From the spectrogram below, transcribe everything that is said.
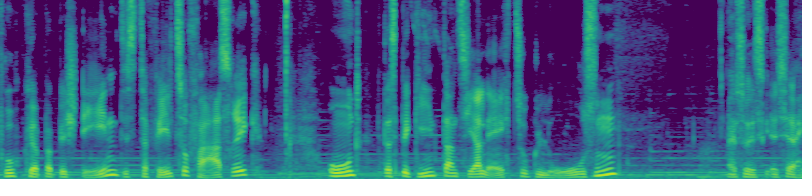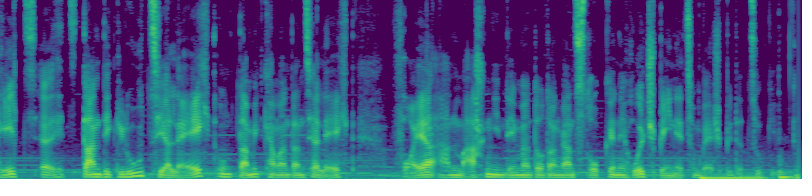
Fruchtkörper bestehen. Das zerfällt so faserig und das beginnt dann sehr leicht zu glosen also es, es erhält dann die Glut sehr leicht und damit kann man dann sehr leicht Feuer anmachen, indem man da dann ganz trockene Holzspäne zum Beispiel dazu gibt.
